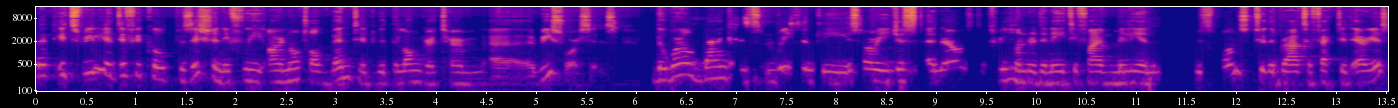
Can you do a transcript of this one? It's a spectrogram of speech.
But it's really a difficult position if we are not augmented with the longer term uh, resources. The World Bank has recently, sorry, just announced a 385 million response to the drought affected areas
